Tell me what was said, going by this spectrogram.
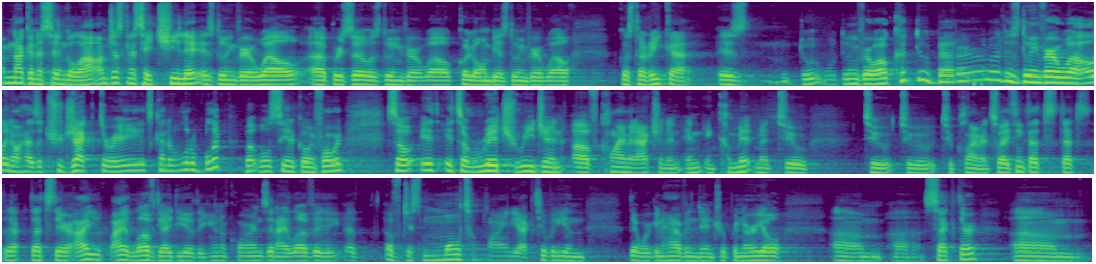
I'm not going to single out, I'm just going to say Chile is doing very well, uh, Brazil is doing very well, Colombia is doing very well, Costa Rica is do- doing very well, could do better, but is doing very well, you know, has a trajectory. It's kind of a little blip, but we'll see it going forward. So it, it's a rich region of climate action and, and, and commitment to, to, to, to climate. So I think that's, that's, that- that's there. I, I love the idea of the unicorns, and I love it, of, of just multiplying the activity and, that we're going to have in the entrepreneurial um, uh, sector. Um,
